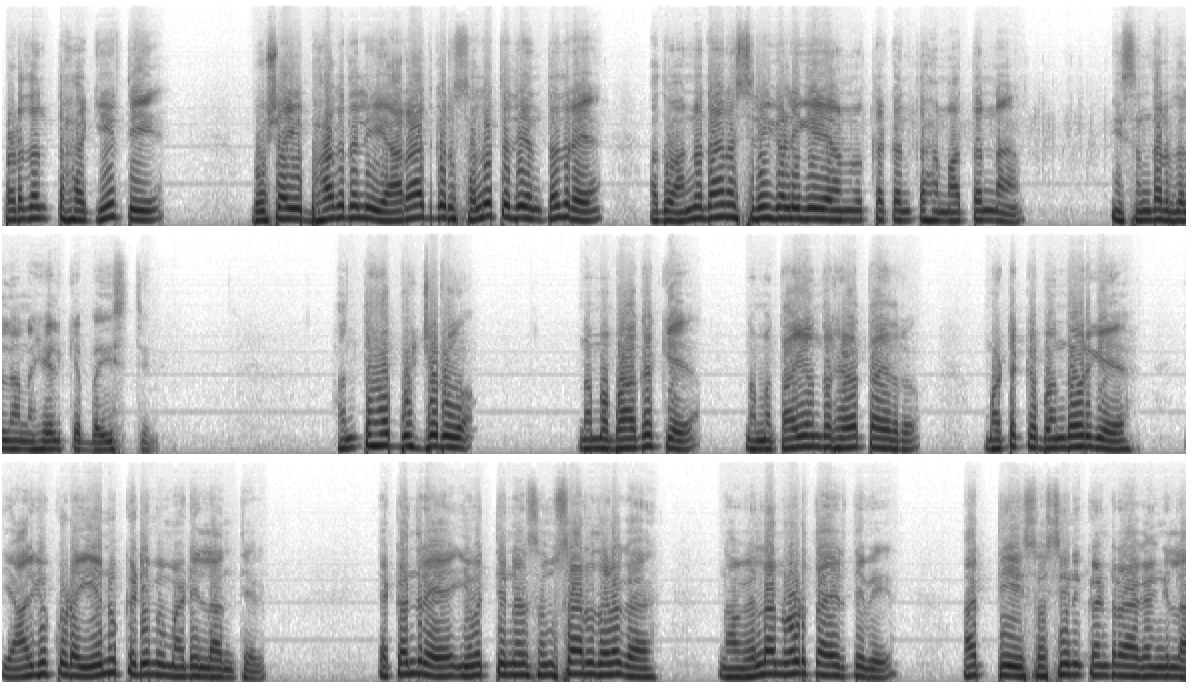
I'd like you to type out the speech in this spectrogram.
ಪಡೆದಂತಹ ಕೀರ್ತಿ ಬಹುಶಃ ಈ ಭಾಗದಲ್ಲಿ ಯಾರಾದ್ರೂ ಸಲ್ಲುತ್ತದೆ ಅಂತಂದರೆ ಅದು ಅನ್ನದಾನ ಶ್ರೀಗಳಿಗೆ ಅನ್ನತಕ್ಕಂತಹ ಮಾತನ್ನು ಈ ಸಂದರ್ಭದಲ್ಲಿ ನಾನು ಹೇಳಿಕೆ ಬಯಸ್ತೀನಿ. ಅಂತಹ ಪೂಜ್ಯರು ನಮ್ಮ ಭಾಗಕ್ಕೆ, ನಮ್ಮ ತಾಯಿಯೊಂದರು ಹೇಳ್ತಾ ಇದ್ರು, ಮಠಕ್ಕೆ ಬಂದವರಿಗೆ ಯಾರಿಗೂ ಕೂಡ ಏನೂ ಕಡಿಮೆ ಮಾಡಿಲ್ಲ ಅಂತೇಳಿ. ಯಾಕಂದರೆ ಇವತ್ತಿನ ಸಂಸಾರದೊಳಗೆ ನಾವೆಲ್ಲ ನೋಡ್ತಾ ಇರ್ತೀವಿ, ಅತ್ತಿ, ಸೊಸಿನ ಕಂಡ್ರೆ ಆಗಂಗಿಲ್ಲ,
